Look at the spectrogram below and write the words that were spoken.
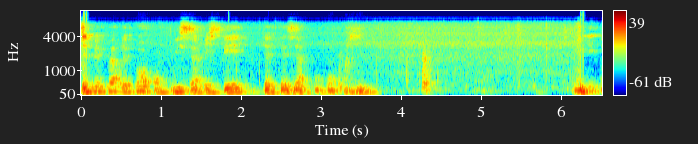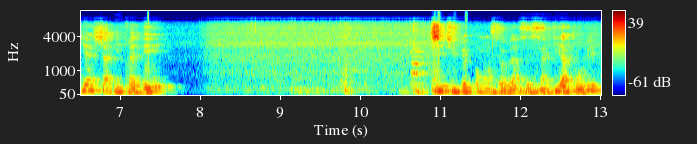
Je vais faire l'effort qu'on puisse rester quelques heures pour conclure. Philippiens chapitre 2, si tu peux commencer au verset 5, qui a trouvé?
